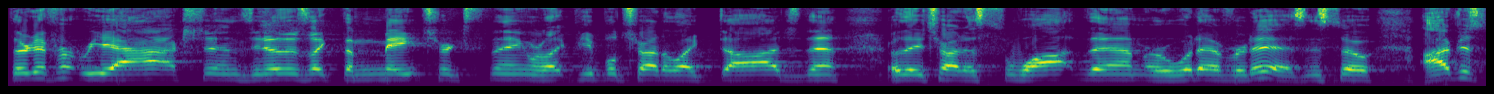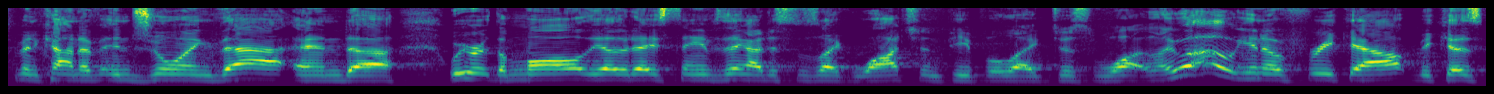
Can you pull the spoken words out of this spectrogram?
their different reactions. You know there's like the matrix thing where like people try to like dodge them or they try to swat them or whatever it is. And so i've just been kind of enjoying that and uh, we were at the mall the other day same thing. I just was like watching people like just walk, like whoa you know freak out because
